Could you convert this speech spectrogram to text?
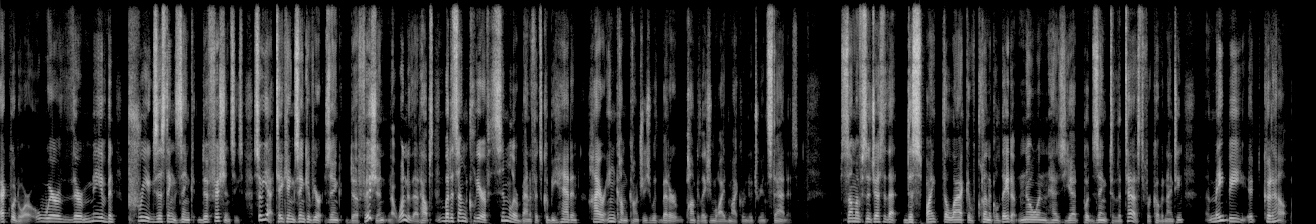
Ecuador, where there may have been pre-existing zinc deficiencies. So yeah, taking zinc if you're zinc deficient, no wonder that helps, but it's unclear if similar benefits could be had in higher income countries with better population-wide micronutrient status. Some have suggested that despite the lack of clinical data, no one has yet put zinc to the test for COVID-19. Maybe it could help.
